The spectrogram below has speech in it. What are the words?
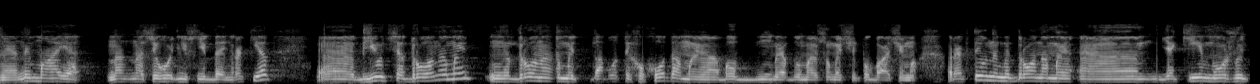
е, немає на, на сьогоднішній день ракет. е, Б'ються дронами, дронами або тихоходами, або я думаю, що ми ще побачимо реактивними дронами, е, які можуть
